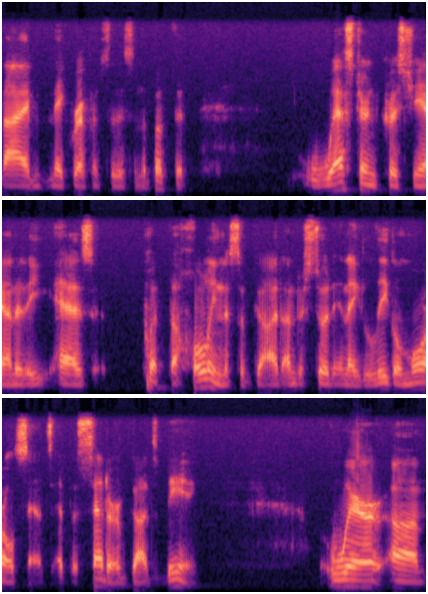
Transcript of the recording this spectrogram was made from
I make reference to this in the book, that Western Christianity has put the holiness of God, understood in a legal moral sense, at the center of God's being, where um,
